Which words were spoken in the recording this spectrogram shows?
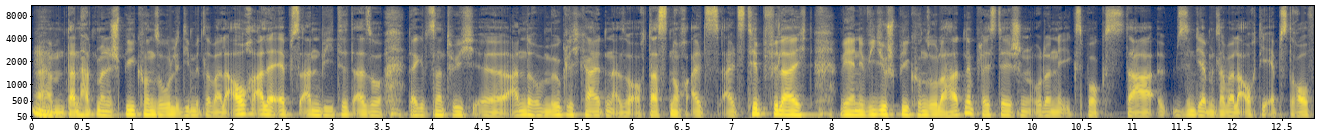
Ähm, dann hat man eine Spielkonsole, die mittlerweile auch alle Apps anbietet. Also da gibt es natürlich andere Möglichkeiten. Also auch das noch als, als Tipp vielleicht, wer eine Videospielkonsole hat, eine Playstation oder eine Xbox, da sind ja mittlerweile auch die Apps drauf.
